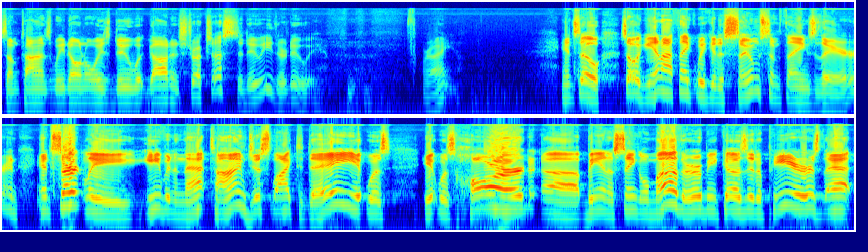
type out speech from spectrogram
Sometimes we don't always do what God instructs us to do either, do we? right? And so, so again, I think we could assume some things there, and and certainly even in that time, just like today, it was it was hard uh, being a single mother because it appears that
